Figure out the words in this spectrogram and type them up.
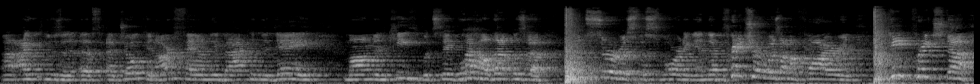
Uh, I, it was a, a, a, joke in our family back in the day. Mom and Keith would say, Wow, that was a good service this morning, and the preacher was on fire, and he preached a,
